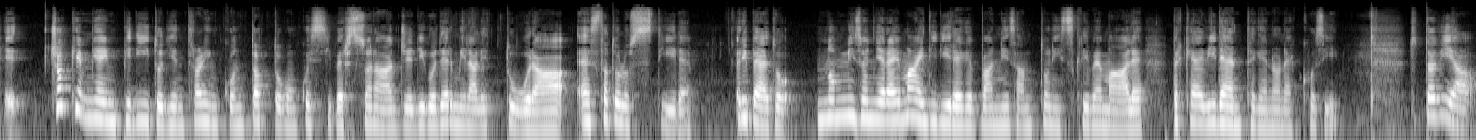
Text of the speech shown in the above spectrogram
E Ciò che mi ha impedito di entrare in contatto con questi personaggi e di godermi la lettura è stato lo stile. Ripeto, non mi sognerei mai di dire che Vanni Santoni scrive male, perché è evidente che non è così. Tuttavia,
